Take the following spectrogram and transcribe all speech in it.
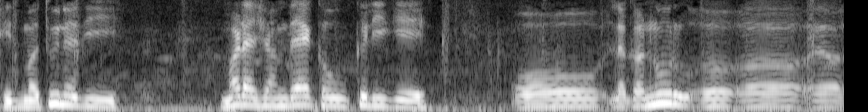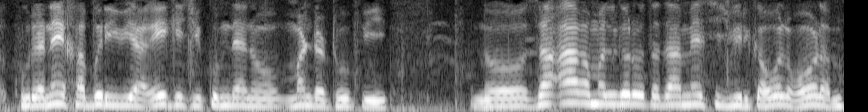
خدمتونه دي مړه شم دی کو کلی کې او لکه نور کورنۍ خبرې وي هغه کې چې کوم دینو منډه ټوپي نو زه هغه ملګرو ته دا میسج ویر کول غوړم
